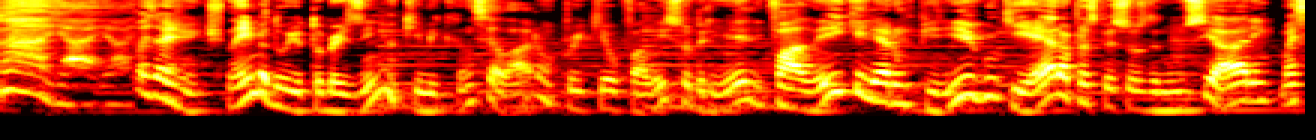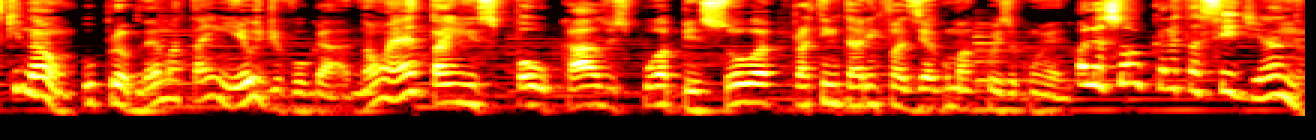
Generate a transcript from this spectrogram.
Ai, ai, ai. Pois é, gente. Lembra do youtuberzinho que me cancelaram porque eu falei sobre ele? Falei que ele era um perigo, que era para as pessoas denunciarem, mas que não. O problema tá em eu divulgar, não é tá em expor o caso, expor a pessoa para tentarem fazer alguma coisa com ele. Olha só, o cara tá sediando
